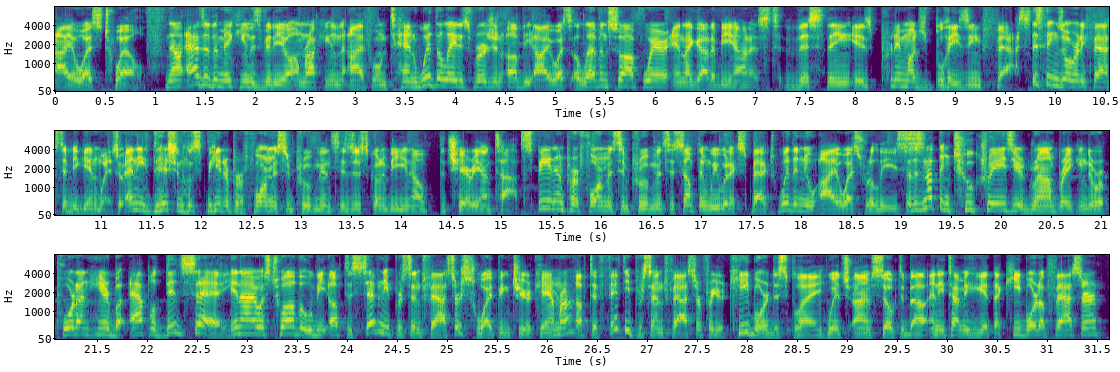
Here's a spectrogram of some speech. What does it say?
iOS 12. Now, as of the making of this video, I'm rocking an iPhone 10 with the latest version of the iOS 11 software, and I gotta be honest, this thing is pretty much blazing fast. This thing's already fast to begin with, so any additional speed or performance improvements is just gonna be, you know, the cherry on top. Speed and performance improvements is something we would expect with a new iOS release. So there's nothing too crazy or groundbreaking to report on here, but Apple did say in iOS 12, it will be up to 70% faster swiping to your camera, up to 50% faster for your keyboard display, which I'm stoked about. Anytime you can get that keyboard up faster,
